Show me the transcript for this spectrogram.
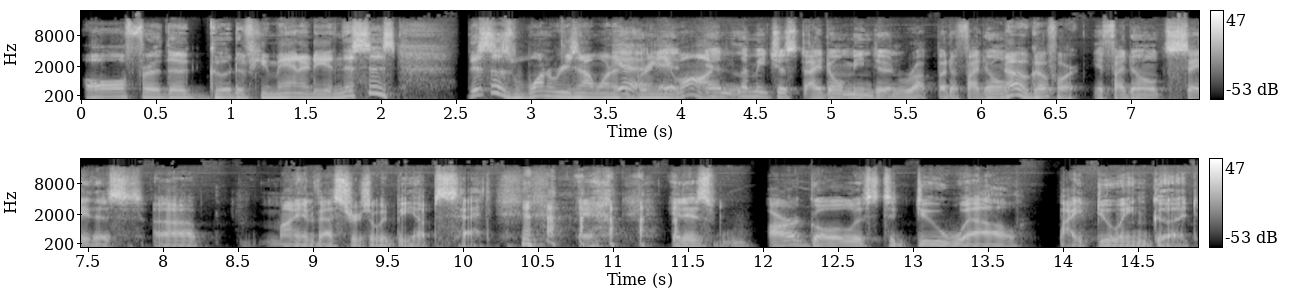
all for the good of humanity. And this is this is one reason I wanted to bring and, you on. And let me just I don't mean to interrupt, but if I don't no, go for it. If I don't say this, uh, my investors would be upset. it is our goal is to do well by doing good.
